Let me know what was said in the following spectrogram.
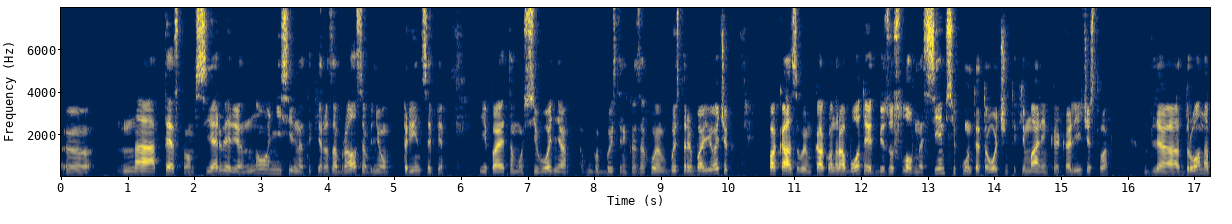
э, на тестовом сервере, но не сильно таки разобрался в нем, в принципе. И поэтому сегодня быстренько заходим в быстрый боечек. Показываем, как он работает. Безусловно, 7 секунд это очень-таки маленькое количество для дрона.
